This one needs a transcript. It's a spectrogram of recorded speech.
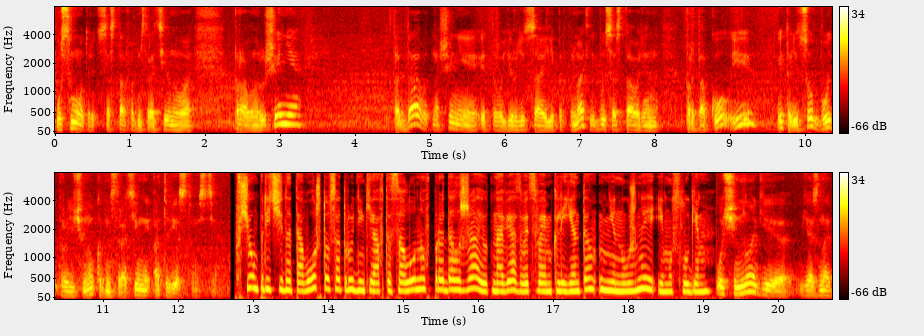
усмотрит состав административного правонарушения – тогда в отношении этого юрлица или предпринимателя будет составлен протокол, и это лицо будет привлечено к административной ответственности. В чем причина того, что сотрудники автосалонов продолжают навязывать своим клиентам ненужные им услуги? Очень многие, я знаю,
